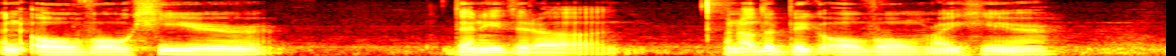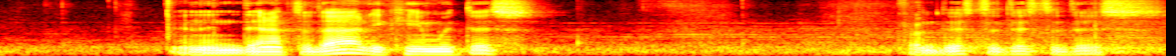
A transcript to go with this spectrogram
an oval here. Then he did a another big oval right here. And then, then after that, he came with this. From this to this to this.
